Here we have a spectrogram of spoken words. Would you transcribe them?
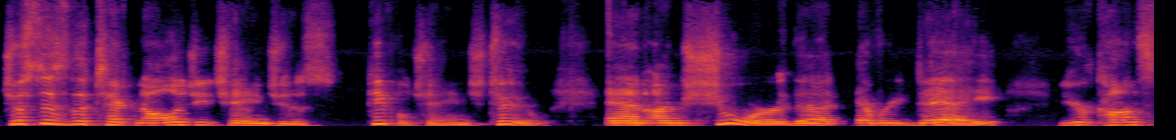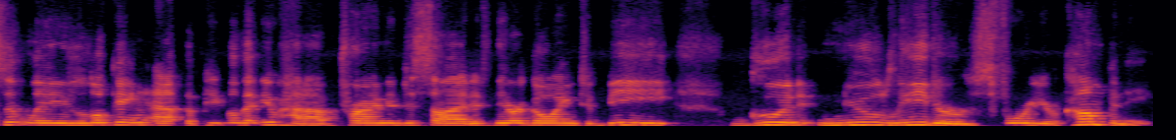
Just as the technology changes, people change too. And I'm sure that every day you're constantly looking at the people that you have, trying to decide if they're going to be good new leaders for your company,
